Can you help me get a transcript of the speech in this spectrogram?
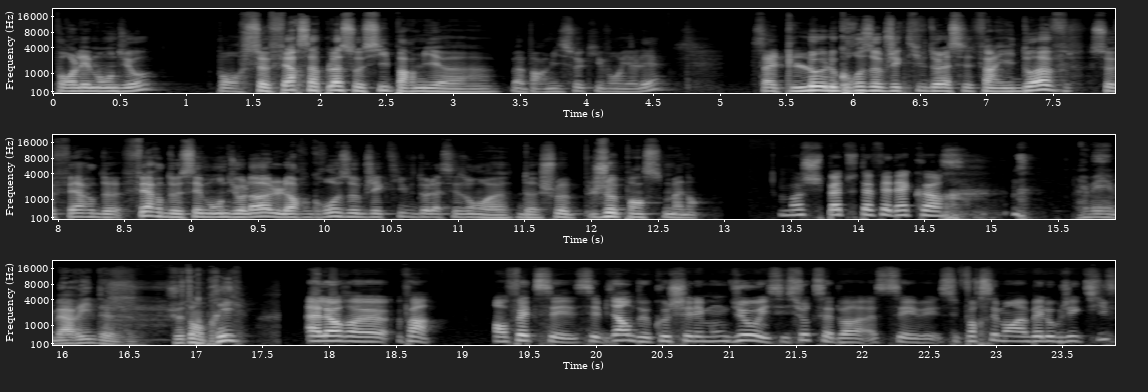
pour les mondiaux. Pour se faire sa place aussi parmi, bah, parmi ceux qui vont y aller ça va être le, gros objectif de la saison. Enfin, ils doivent se faire de, faire de ces mondiaux-là leur gros objectif de la saison, euh, de, je, pense, maintenant. Moi, je suis pas tout à fait d'accord. Mais Marie, je t'en prie. Alors, euh, enfin, en fait, c'est bien de cocher les mondiaux et c'est sûr que ça doit, c'est forcément un bel objectif.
